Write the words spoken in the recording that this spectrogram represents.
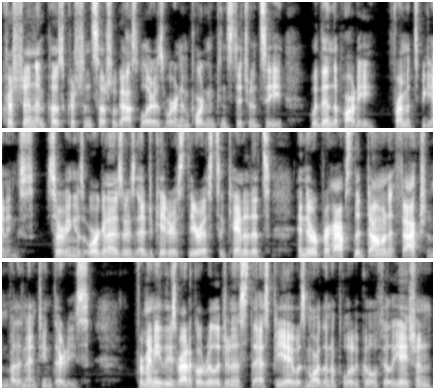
Christian and post-Christian social gospelers were an important constituency within the party from its beginnings serving as organizers, educators, theorists, and candidates, and they were perhaps the dominant faction by the 1930s. For many of these radical religionists, the SPA was more than a political affiliation.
